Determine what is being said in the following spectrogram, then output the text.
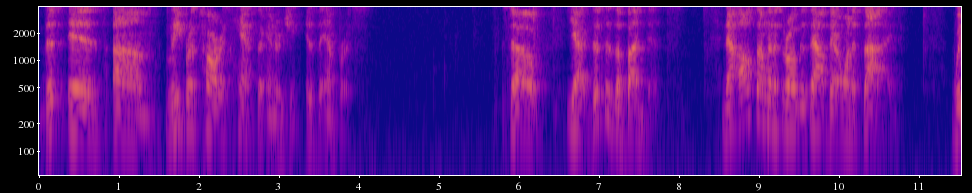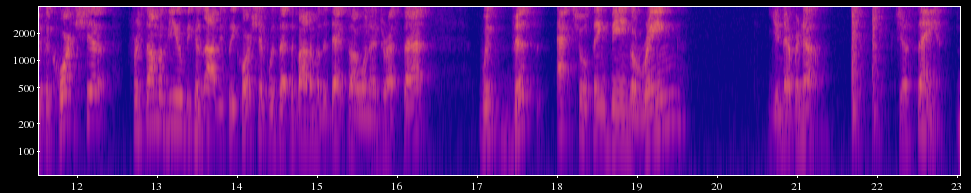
This is um, Libra, Taurus, Cancer energy, is the Empress. So, yeah, this is abundance. Now, also, I'm going to throw this out there on a side. With the courtship, for some of you, because obviously courtship was at the bottom of the deck, so I want to address that. With this actual thing being a ring, you never know. Just saying.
